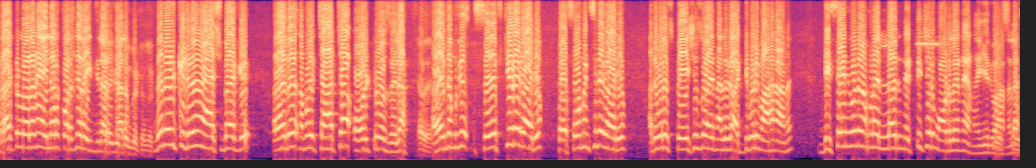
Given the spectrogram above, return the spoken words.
ട്രാക്ക് ഉള്ളവരാണെങ്കിൽ അതിലേറെ കുറഞ്ഞ റേഞ്ചിലാണ് ഇതൊരു കിടിലൻ ഹാഷ് ബാക്ക് അതായത് നമ്മൾ ടാറ്റ ഓൾട്രോസ് അല്ല അതെ. അതായത് നമുക്ക് സേഫ്റ്റിയുടെ കാര്യം പെർഫോമൻസിന്റെ കാര്യം അതുപോലെ സ്പേഷ്യസും ആയ നല്ലൊരു അടിപൊളി വാഹനമാണ്. ഡിസൈൻ കൊണ്ട് നമ്മളെല്ലാവരും നെട്ടിച്ചൊരു മോഡൽ തന്നെയാണ് ഈ ഒരു വാഹനം.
